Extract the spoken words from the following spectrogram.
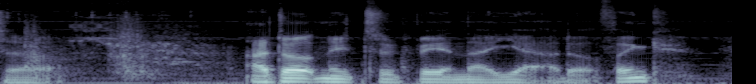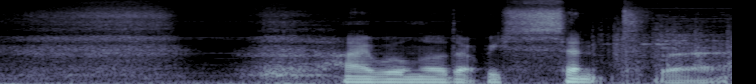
So, I don't need to be in there yet, I don't think. I will know that we sent there.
